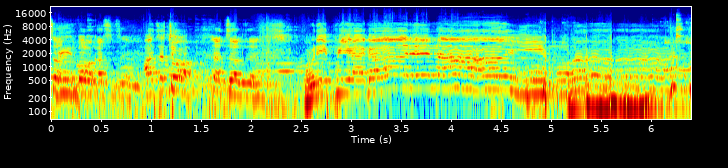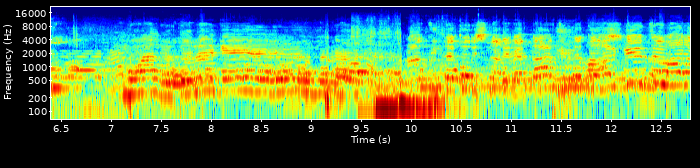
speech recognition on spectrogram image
চল তোর বাবার কাছে যাই আচ্ছা হ্যাঁ চল যাই ওরে পিয়াগারে নাই ভালো তো লাগে। আর চিন্তা করিস না রে বেটা চিন্তা কিছু ভালো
